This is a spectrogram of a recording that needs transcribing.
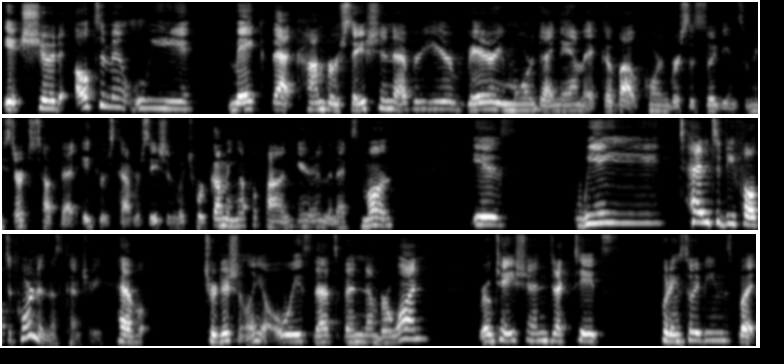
It should ultimately make that conversation every year very more dynamic about corn versus soybeans. When we start to talk that acres conversation, which we're coming up upon here in the next month, is we tend to default to corn in this country. Have traditionally always that's been number one. Rotation dictates putting soybeans, but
